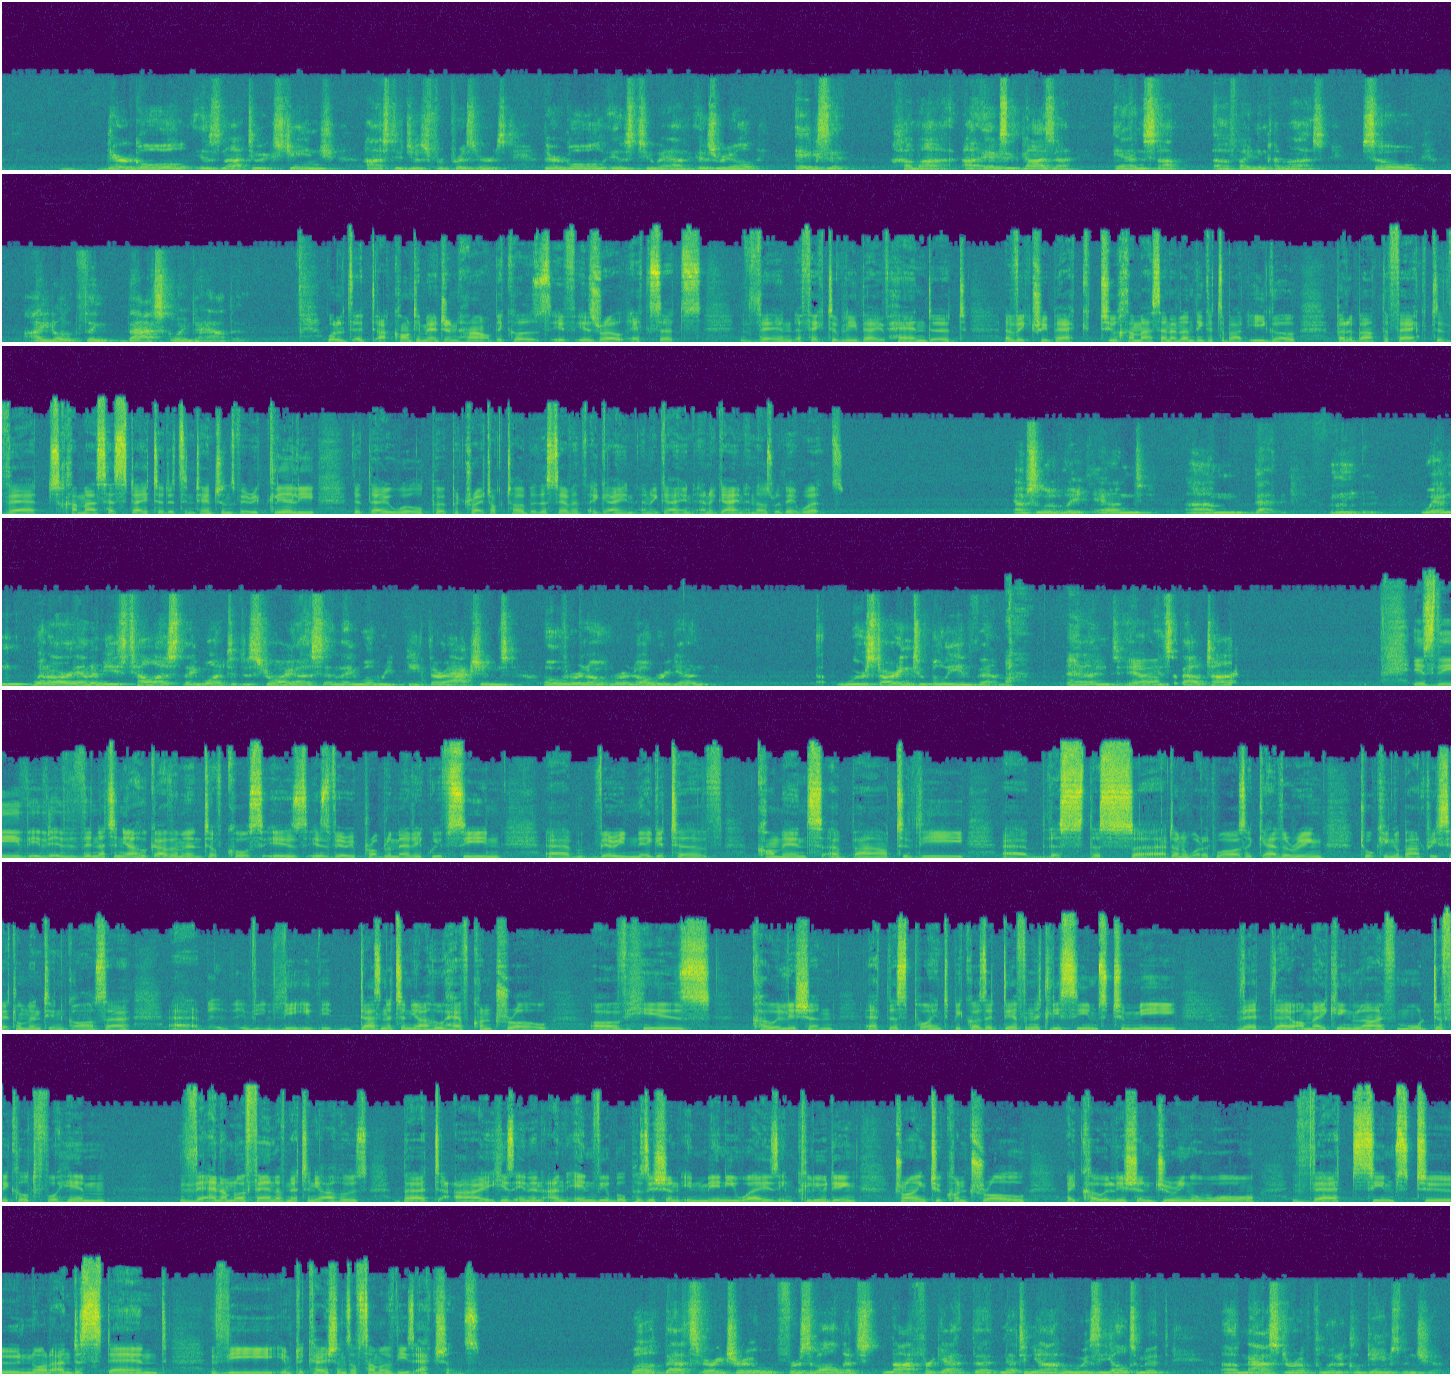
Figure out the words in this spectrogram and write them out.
their goal is not to exchange hostages for prisoners. Their goal is to have Israel exit Hamas, uh, exit Gaza, and stop uh, fighting Hamas. So I don't think that's going to happen. Well, it, it, I can't imagine how, because if Israel exits, then effectively they've handed a victory back to Hamas. And I don't think it's about ego, but about the fact that Hamas has stated its intentions very clearly that they will perpetrate October the 7th again and again and again. And those were their words. Absolutely. And um, that. when when our enemies tell us they want to destroy us and they will repeat their actions over and over and over again, we're starting to believe them, and yeah. it's about time. Is the, the, the Netanyahu government, of course, is is very problematic. We've seen um, very negative comments about the uh, this this uh, I don't know what it was a gathering talking about resettlement in Gaza. Uh, the, the, does Netanyahu have control of his coalition at this point? Because it definitely seems to me that they are making life more difficult for him and I'm no fan of Netanyahu's, but uh, he's in an unenviable position in many ways, including trying to control a coalition during a war that seems to not understand the implications of some of these actions. Well, that's very true. First of all, let's not forget that Netanyahu is the ultimate uh, master of political gamesmanship.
